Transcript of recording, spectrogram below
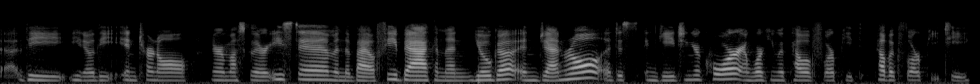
uh, the you know the internal neuromuscular e-stim and the biofeedback and then yoga in general uh, just engaging your core and working with pelvic floor PT, pelvic floor pt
